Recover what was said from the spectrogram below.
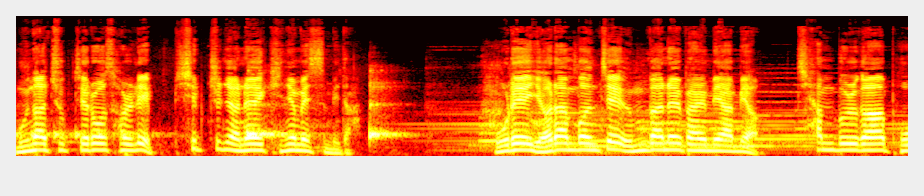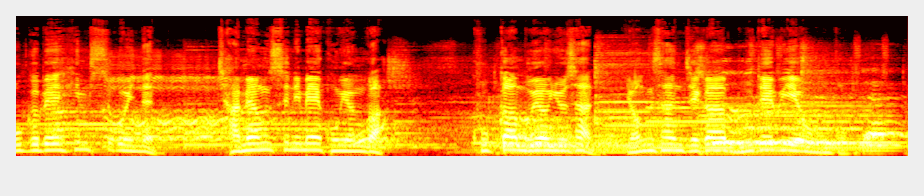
문화축제로 설립 10주년을 기념했습니다. 올해 11번째 음반을 발매하며 찬불과 보급에 힘쓰고 있는 자명 스님의 공연과 국가무형유산 영산제가 무대 위에 오르고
